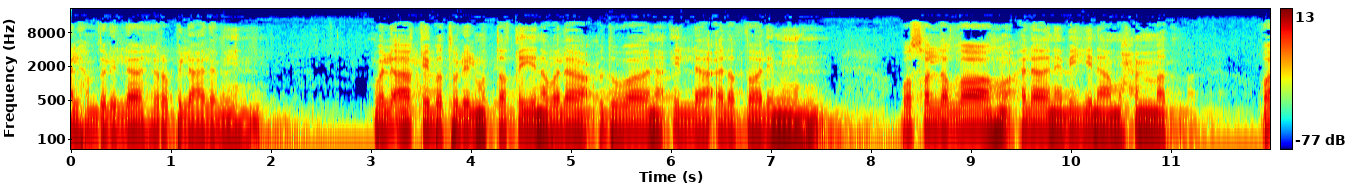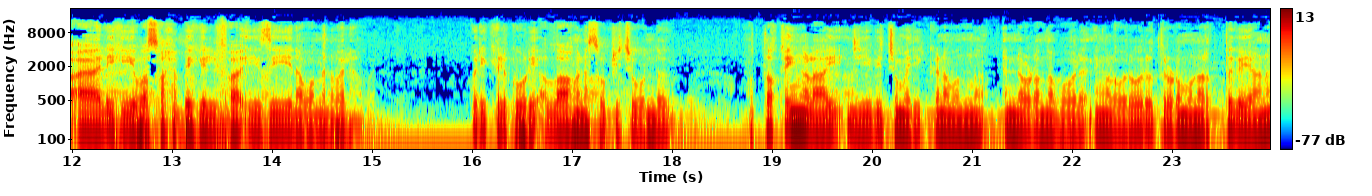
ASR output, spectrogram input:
الحمد لله رب العالمين والآقبة للمتقين ولا عدوان إلا على الظالمين وصلى الله على نبينا محمد وآله وصحبه الفائزين ومن ولا ഒരിക്കൽ കൂടി അള്ളാഹുവിനെ സൂക്ഷിച്ചുകൊണ്ട് മുത്തക്കങ്ങളായി ജീവിച്ചു മരിക്കണമെന്ന് എന്നോടെന്ന പോലെ നിങ്ങൾ ഓരോരുത്തരോടും ഉണർത്തുകയാണ്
